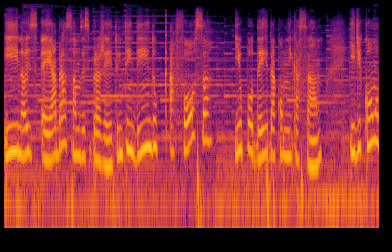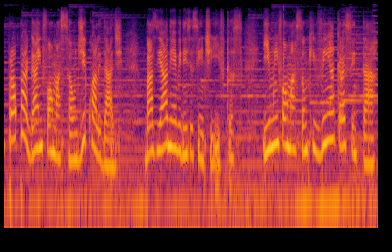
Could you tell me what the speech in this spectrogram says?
E nós é, abraçamos esse projeto entendendo a força e o poder da comunicação e de como propagar informação de qualidade, baseada em evidências científicas e uma informação que venha acrescentar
